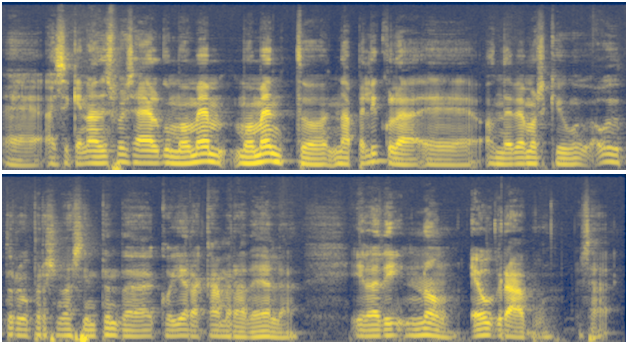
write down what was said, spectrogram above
eh, así que nada, despois hai algún momen, momento na película eh, onde vemos que outro personaxe intenta coller a cámara dela e ela di, non, eu grabo. O sea,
